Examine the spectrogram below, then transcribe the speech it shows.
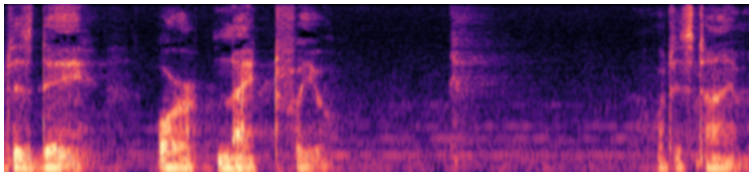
What is day or night for you? What is time?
